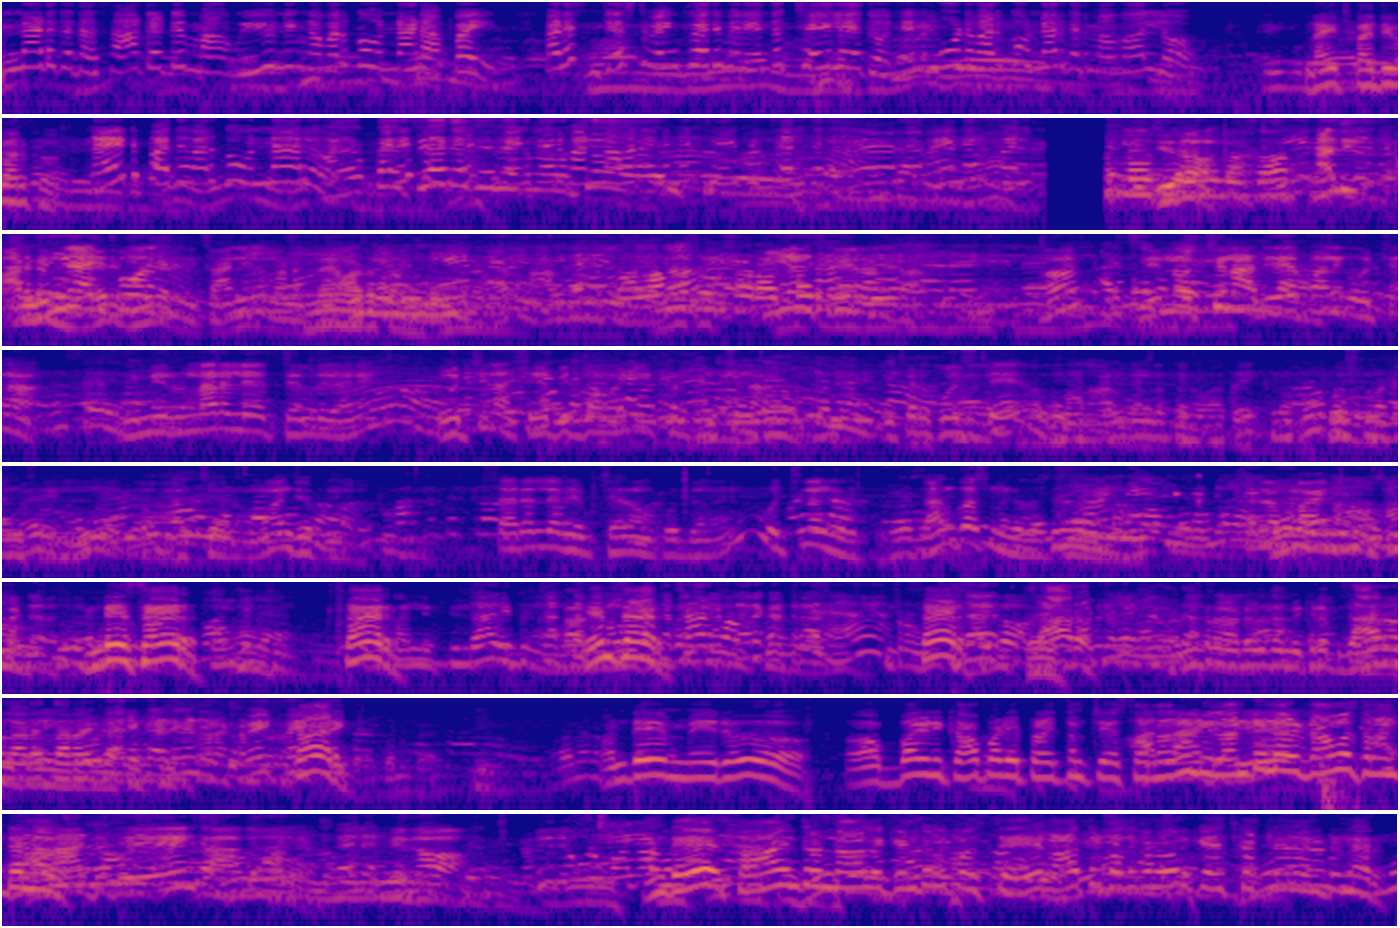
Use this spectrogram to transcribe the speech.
ఉన్నాడు కదా. సాటర్డే మా ఈవినింగ్ వరకు ఉన్నాడు అబ్బాయి. కానీ జస్ట్ ఎంక్వైరీ మీరు ఎందుకు చేయలేదు? నేను మూడు వరకు ఉన్నారు కదా మా వాళ్ళు. నైట్ పది వరకు. నైట్ పది వరకు ఉన్నారు. అది అయిపోవాల్సింది కానీ మనం? నిన్న వచ్చిన అదే పనికి వచ్చిన మీరున్నారో లేదో తెలియదు కానీ వచ్చిన చేపిద్దామని ఇక్కడికి వచ్చిన ఇక్కడికి వస్తే ఒక నాలుగు గంటల తర్వాత ఇక్కడ పోస్ట్ మార్టం చేయాలి అని చెప్పినారు సరేలే రేపు చేద్దాం పొద్దున అని వచ్చినాం కదా. దానికోసమే కదా. అంటే సార్ సార్ ఏం సార్ సార్ అడుగుదాం ఇక్కడ సార్ అంటే మీరు ఆ అబ్బాయిని కాపాడే ప్రయత్నం చేస్తున్నారని వీళ్ళు అంటున్నారు గ్రామస్తులు అంటున్నారు. కాదు. అంటే సాయంత్రం నాలుగు గంటలకు వస్తే రాత్రి పదకొండు వరకు కేసు కట్టలేదు అంటున్నారు.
